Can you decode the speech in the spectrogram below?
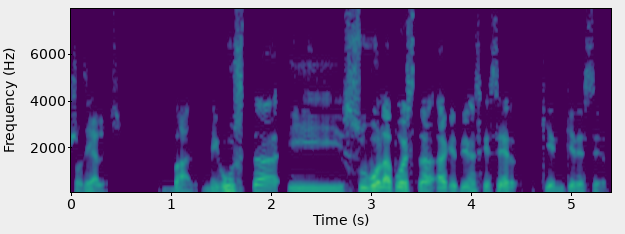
sociales. Vale, me gusta y subo la apuesta a que tienes que ser quien quieres ser.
